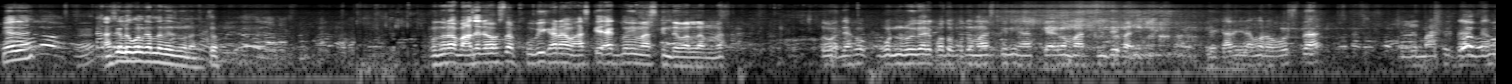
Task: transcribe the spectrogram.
ঠিক আছে? আজকে লোকাল কাতলা বেচবো না তো বন্ধুরা বাজারের অবস্থা খুবই খারাপ। আজকে একদমই মাছ কিনতে পারলাম না। তো দেখো কোন রবিবারে কত কত মাছ কিনি আজকে একদম মাছ কিনতে পারি গাড়ির আমার অবস্থা মাছের ব্যাগ দেখো।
